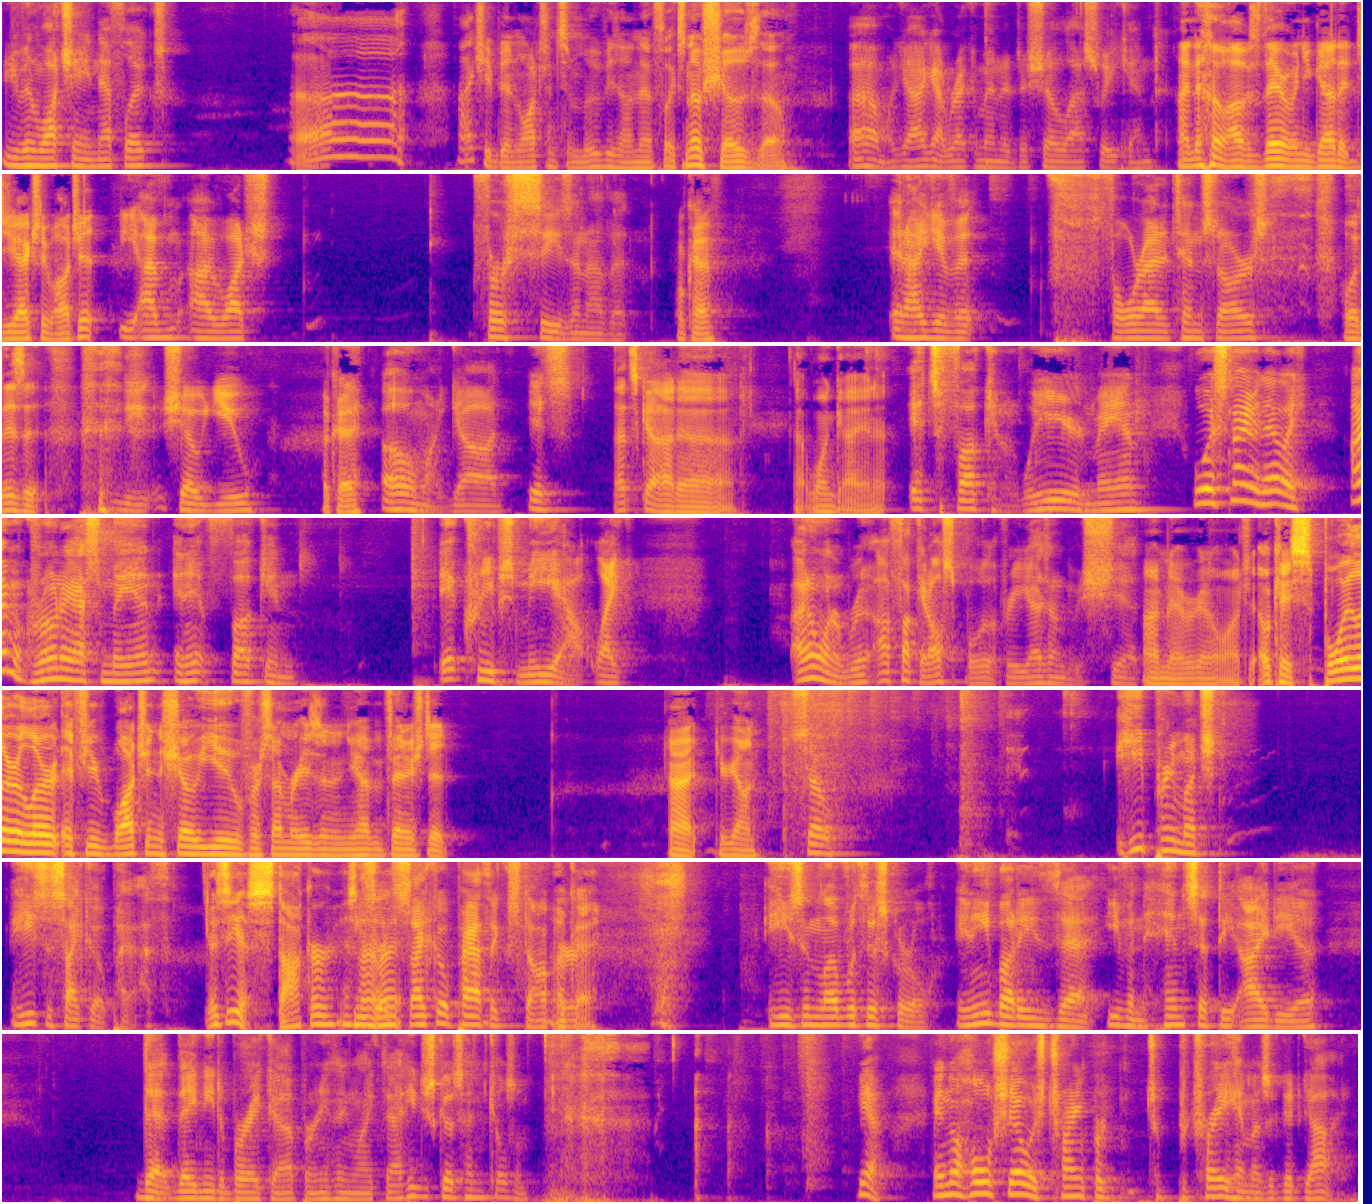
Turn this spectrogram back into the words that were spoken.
you been watching Netflix? Uh, I actually been watching some movies on Netflix. No shows though. Oh my god, I got recommended a show last weekend. I know. I was there when you got it. Did you actually watch it? Yeah, I've I watched first season of it, Okay. and I give it four out of ten stars. What is it? the show you. Okay. Oh my god, it's That's got uh that one guy in it. it's fucking weird, man. Well, it's not even that. Like, I'm a grown ass man, and it fucking it creeps me out. Like, I don't want to ruin. I'll fuck it. I'll spoil it for you guys. I don't give a shit. I'm never gonna watch it. Okay, spoiler alert if you're watching the show you for some reason and you haven't finished it. All right, you're gone. So he pretty much he's a psychopath. Is he a stalker? Isn't He's that a right? psychopathic stalker. Okay. He's in love with this girl. Anybody that even hints at the idea that they need to break up or anything like that, he just goes ahead and kills them. yeah. And the whole show is trying per- to portray him as a good guy.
